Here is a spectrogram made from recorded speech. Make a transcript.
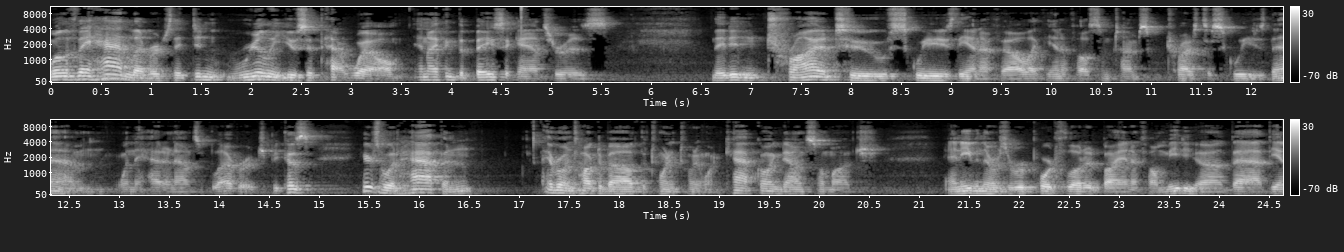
Well, if they had leverage, they didn't really use it that well. And I think the basic answer is they didn't try to squeeze the NFL like the NFL sometimes tries to squeeze them when they had an ounce of leverage. Because here's what happened everyone talked about the 2021 cap going down so much. And even there was a report floated by NFL media that the,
